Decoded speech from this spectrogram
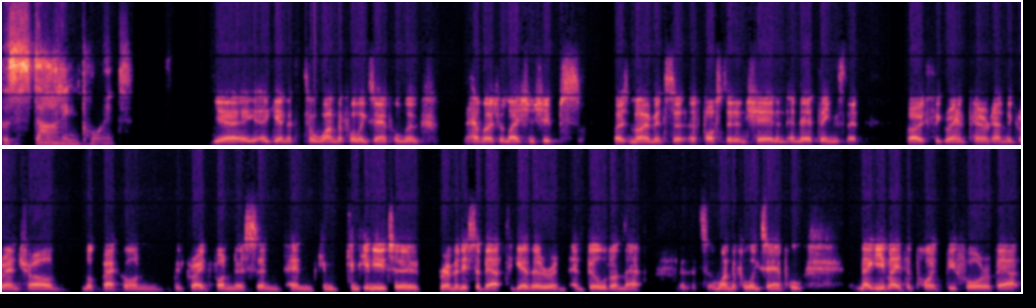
the starting point. Yeah, again, it's a wonderful example of how those relationships, those moments are, fostered and shared. And, and they're things that both the grandparent and the grandchild look back on with great fondness and, and can continue to reminisce about together and, and build on that. It's a wonderful example. Maggie, you made the point before about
